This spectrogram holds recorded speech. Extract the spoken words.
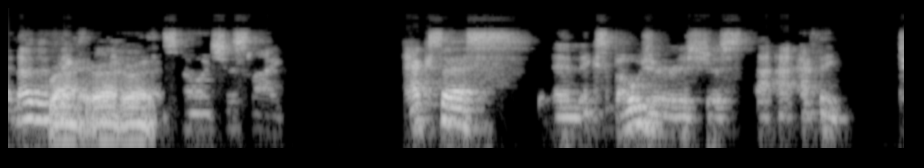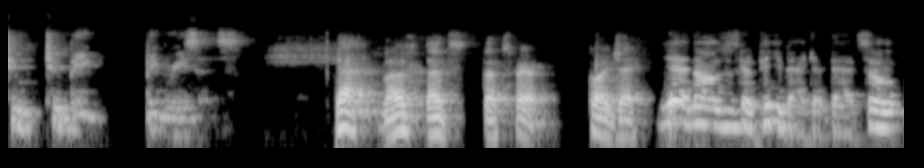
and other right, things. Right, right. So it's just like access and exposure is just, I, I think, two two big big reasons. Yeah, that's that's that's fair. Go ahead, Jay. Yeah, no, I was just going to piggyback at that. So,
